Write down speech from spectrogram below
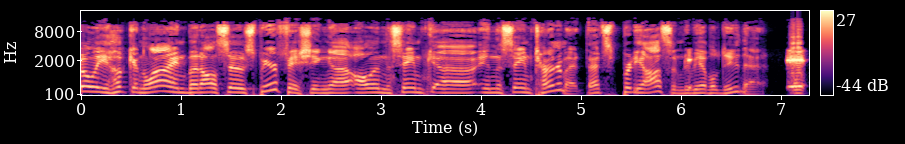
only hook and line, but also spearfishing, uh, all in the same in the same tournament. That's pretty awesome to be able to do that. it,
